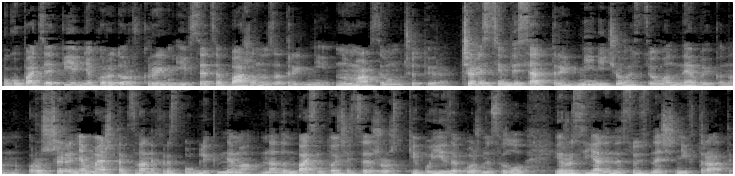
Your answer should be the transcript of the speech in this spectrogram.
окупація півдня, коридор в Крим, і все це бажано за три дні, ну максимум чотири. Через 73 дні нічого з цього не виконано. Розширення меж так званих республік нема. На Донбасі точаться жорсткі бої за кожне село, і росіяни несуть значні втрати.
